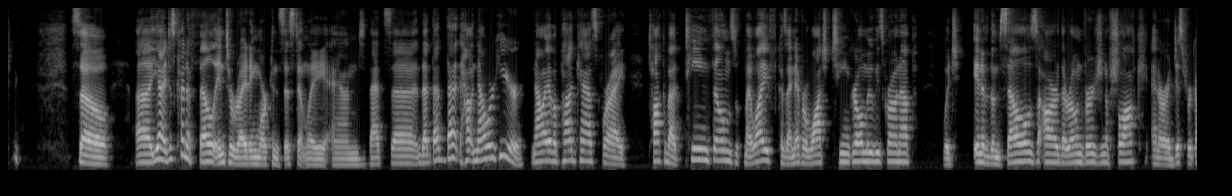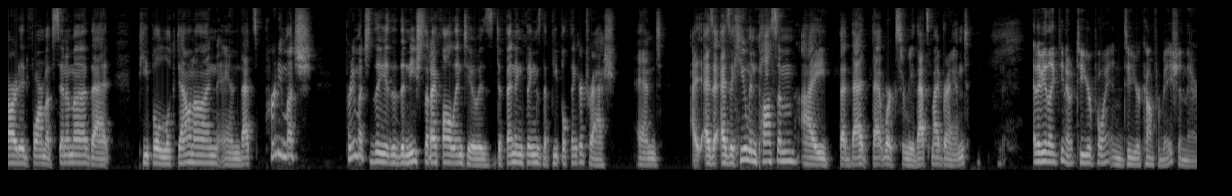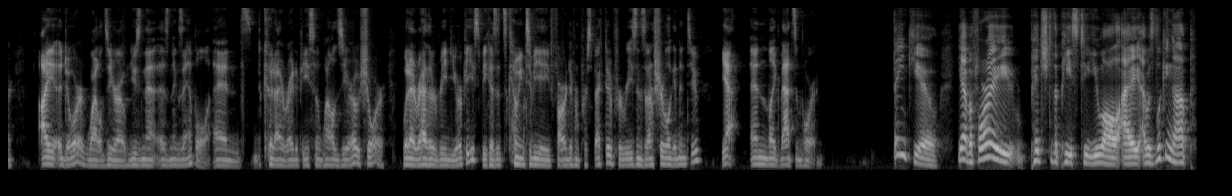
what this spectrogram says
so uh, yeah, I just kind of fell into writing more consistently, and that's uh, that that that how now we're here. Now I have a podcast where I talk about teen films with my wife because I never watched teen girl movies growing up which in of themselves are their own version of schlock and are a disregarded form of cinema that people look down on and that's pretty much pretty much the, the, the niche that i fall into is defending things that people think are trash. And I, as a, as a human possum i that that that works for me. That's my brand. And i mean like you know to your point and to your confirmation there I adore Wild Zero, using that as an example. And could I write a piece on Wild Zero? Sure. Would I rather read your piece because it's going to be a far different perspective for reasons that I'm sure we'll get into? Yeah. And like that's important. Thank you. Yeah, before I pitched the piece to you all, I, I was looking up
